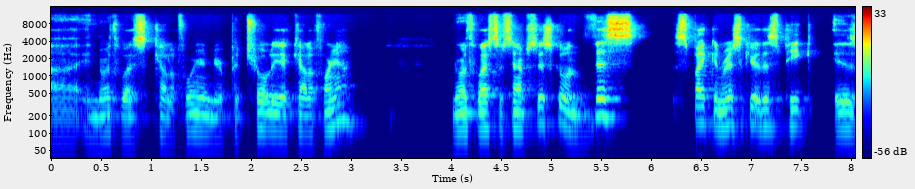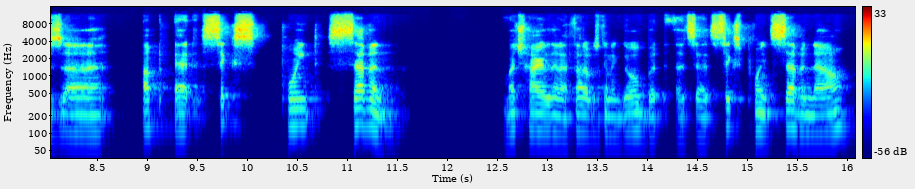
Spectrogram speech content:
uh, in northwest California near Petrolia, California, northwest of San Francisco. And this spike in risk here, this peak is uh, up at 6.7, much higher than I thought it was going to go, but it's at 6.7 now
